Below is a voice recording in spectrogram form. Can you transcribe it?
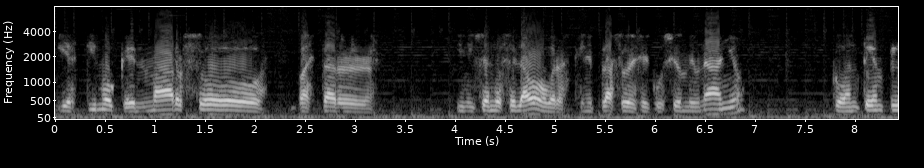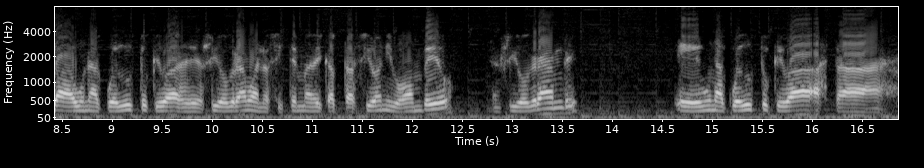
y estimo que en marzo va a estar iniciándose la obra. Tiene plazo de ejecución de un año. Contempla un acueducto que va desde Río Grande, bueno, sistema de captación y bombeo en Río Grande. Eh, un acueducto que va hasta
